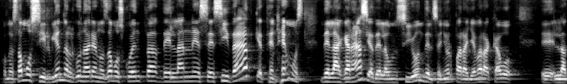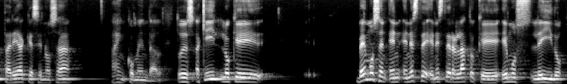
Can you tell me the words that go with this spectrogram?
cuando estamos sirviendo en alguna área nos damos cuenta de la necesidad que tenemos, de la gracia, de la unción del Señor para llevar a cabo eh, la tarea que se nos ha, ha encomendado. Entonces, aquí lo que Vemos en, este, en, este, relato que hemos leído,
